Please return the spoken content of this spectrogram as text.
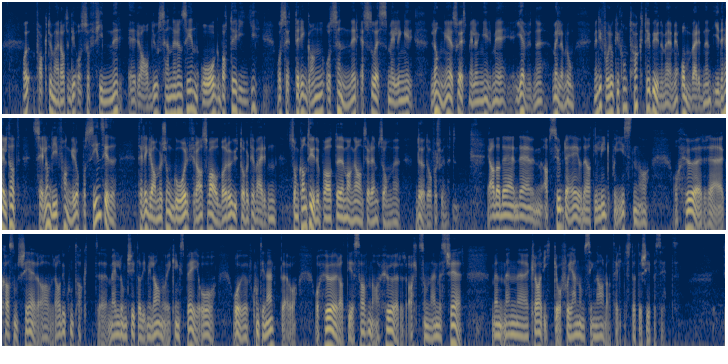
Og Faktum er at de også finner radiosenderen sin og batterier, og setter i gang og sender SOS-meldinger, lange SOS-meldinger med jevne mellomrom. Men de får jo ikke kontakt til å begynne med med omverdenen i det hele tatt, selv om de fanger opp på sin side telegrammer som går fra Svalbard og utover til verden, som kan tyde på at eh, mange anser dem som eh, døde og forsvunnet. Ja, da, det, det absurde er jo det at de ligger på isen og og høre eh, hva som skjer av radiokontakt eh, mellom Chita di Milano i Kings Bay og, og kontinentet. Og, og høre at de er savna, og høre alt som nærmest skjer. Men, men eh, klarer ikke å få gjennom signaler til støtteskipet sitt.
